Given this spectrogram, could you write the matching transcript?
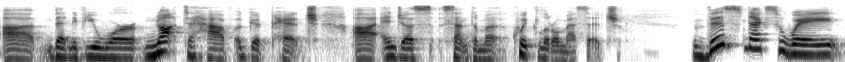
uh, than if you were not to have a good pitch uh, and just sent them a quick little message. This next way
